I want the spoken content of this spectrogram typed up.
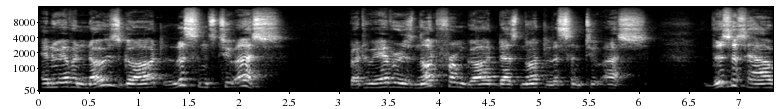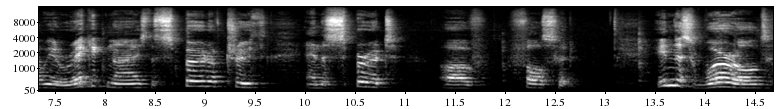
and whoever knows God listens to us, but whoever is not from God does not listen to us. This is how we recognize the spirit of truth and the spirit of falsehood. In this world,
